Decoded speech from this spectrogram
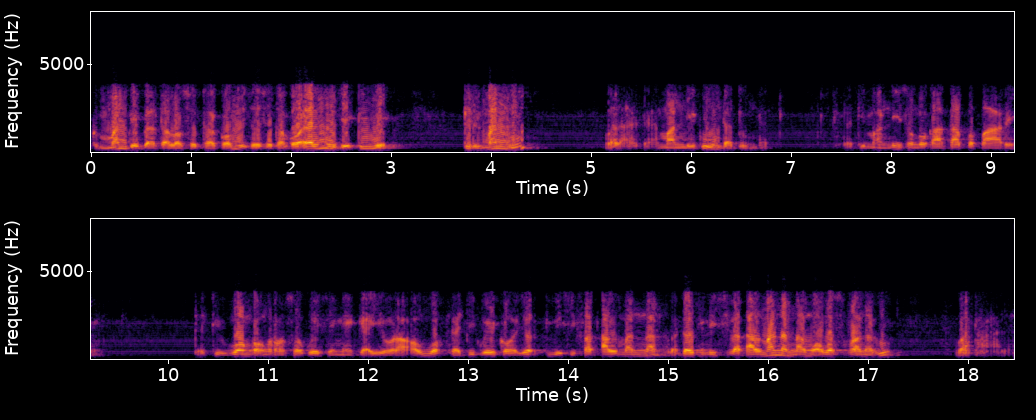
Geman ke batal sedekah, misalnya sedekah ilmu di duit. Bilman ni, wala ada. Mandi ku undat-undat. Jadi mandi sangka kata peparing. Jadi wong kok ngerasa kue sing ngekei ora Allah, berarti kue koyok duwe sifat almanan. Padahal ini sifat almanan namu Allah Subhanahu wa taala.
